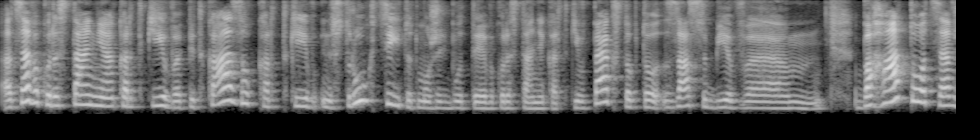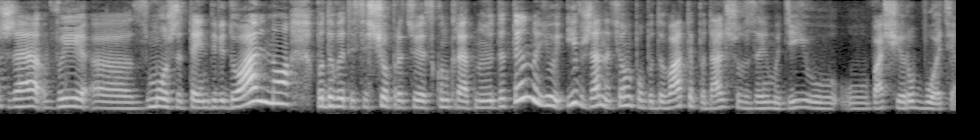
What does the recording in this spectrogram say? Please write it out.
А це використання картків підказок, картків інструкцій. Тут можуть бути використання картків PEX, тобто засобів ем, багато. Це вже ви е, зможете індивідуально подивитися, що працює з конкретною дитиною, і вже на цьому побудувати подальшу взаємодію у вашій роботі.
